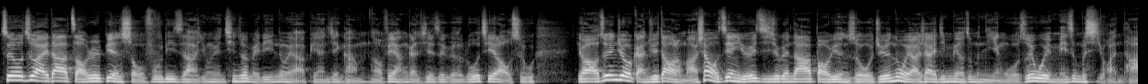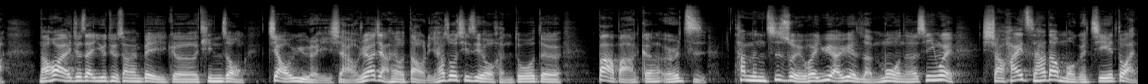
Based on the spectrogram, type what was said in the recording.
最后祝癌大早日变首富，丽子啊，永远青春美丽，诺亚平安健康。好，非常感谢这个罗杰老叔。有啊，最近就有感觉到了嘛。像我之前有一集就跟大家抱怨说，我觉得诺亚现在已经没有这么黏我，所以我也没这么喜欢他。然后后来就在 YouTube 上面被一个听众教育了一下，我觉得他讲很有道理。他说，其实有很多的爸爸跟儿子，他们之所以会越来越冷漠呢，是因为小孩子他到某个阶段。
